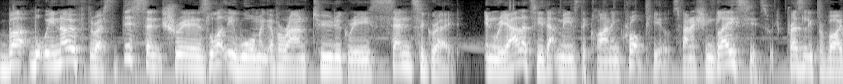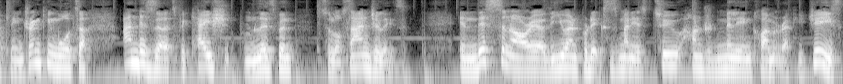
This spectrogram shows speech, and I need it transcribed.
But what we know for the rest of this century is likely warming of around 2 degrees centigrade. In reality, that means declining crop yields, vanishing glaciers, which presently provide clean drinking water, and desertification from Lisbon to Los Angeles. In this scenario, the UN predicts as many as 200 million climate refugees,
